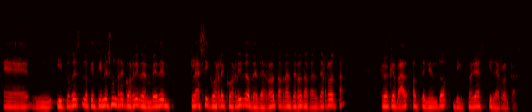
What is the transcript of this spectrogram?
Eh, y entonces lo que tiene es un recorrido, en vez del clásico recorrido de derrota tras derrota tras derrota, creo que va obteniendo victorias y derrotas.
